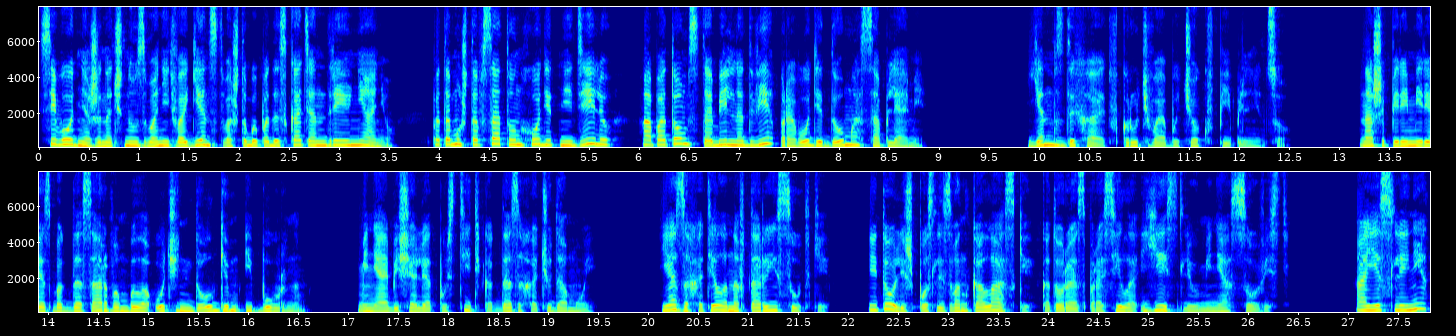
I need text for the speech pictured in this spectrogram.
Сегодня же начну звонить в агентство, чтобы подыскать Андрею няню, потому что в сад он ходит неделю, а потом стабильно две проводит дома соплями. Ян вздыхает, вкручивая бычок в пепельницу. Наше перемирие с Багдасаровым было очень долгим и бурным. Меня обещали отпустить, когда захочу домой. Я захотела на вторые сутки, и то лишь после звонка Ласки, которая спросила, есть ли у меня совесть. А если нет,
